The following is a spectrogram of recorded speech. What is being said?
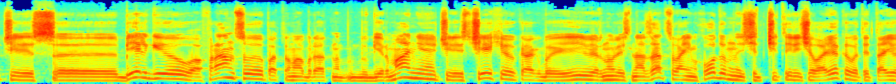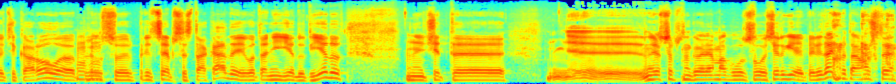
Финляндию, через э, Бельгию, во Францию, потом обратно в Германию, через Чехию, как бы, и вернулись назад своим ходом. Значит, четыре человека в этой Тойоте Corolla, плюс угу. прицеп с эстакадой, и вот они едут, едут. Значит, э, э, ну, я, собственно говоря, могу слово Сергею передать, потому что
